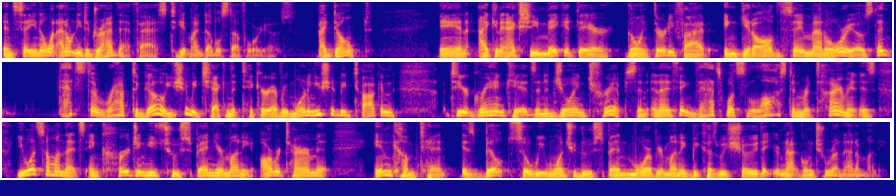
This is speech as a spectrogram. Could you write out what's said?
and say, you know what, I don't need to drive that fast to get my double stuff Oreos. I don't. And I can actually make it there going 35 and get all the same amount of Oreos, then that's the route to go. You shouldn't be checking the ticker every morning. You should be talking to your grandkids and enjoying trips. And, and I think that's what's lost in retirement is you want someone that's encouraging you to spend your money. Our retirement income tent is built so we want you to spend more of your money because we show you that you're not going to run out of money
